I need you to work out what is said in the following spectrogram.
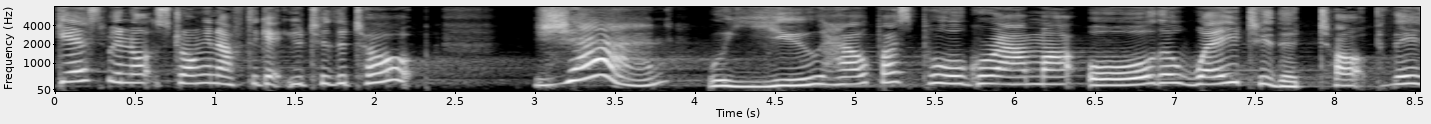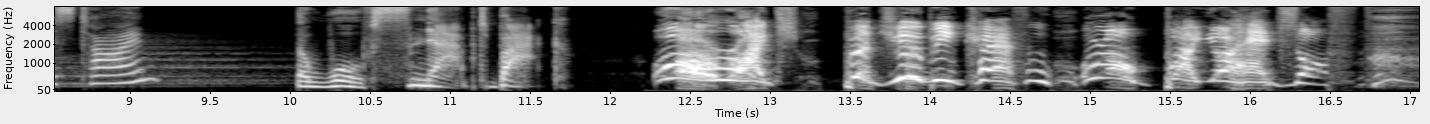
Guess we're not strong enough to get you to the top. Jeanne, will you help us pull Grandma all the way to the top this time? The wolf snapped back. All right, but you be careful or I'll bite your heads off.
